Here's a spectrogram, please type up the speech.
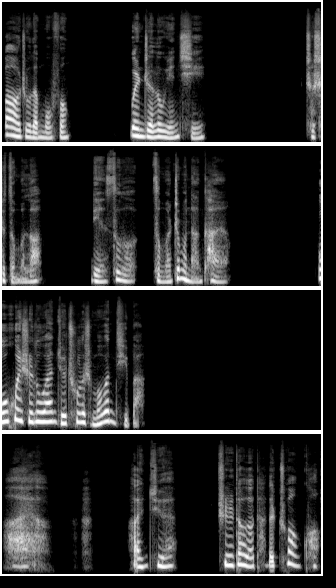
抱住了沐风，问着陆云奇：“这是怎么了？脸色怎么这么难看啊？不会是陆安觉出了什么问题吧？”哎呀，韩觉知道了他的状况，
